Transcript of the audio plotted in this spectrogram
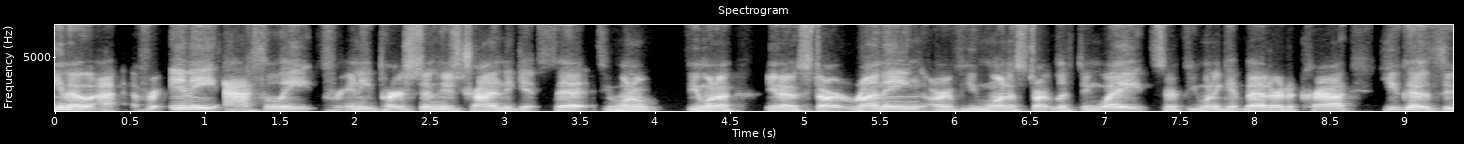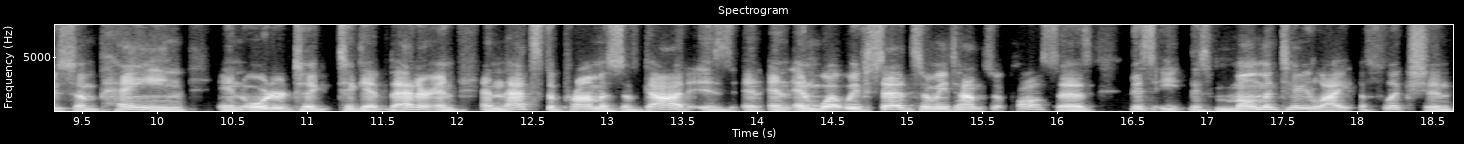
you know for any athlete for any person who's trying to get fit if you want to if you want to you know start running or if you want to start lifting weights or if you want to get better at a crowd you go through some pain in order to to get better. And and that's the promise of god is and and, and what we've said so many times what paul says this this momentary light affliction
